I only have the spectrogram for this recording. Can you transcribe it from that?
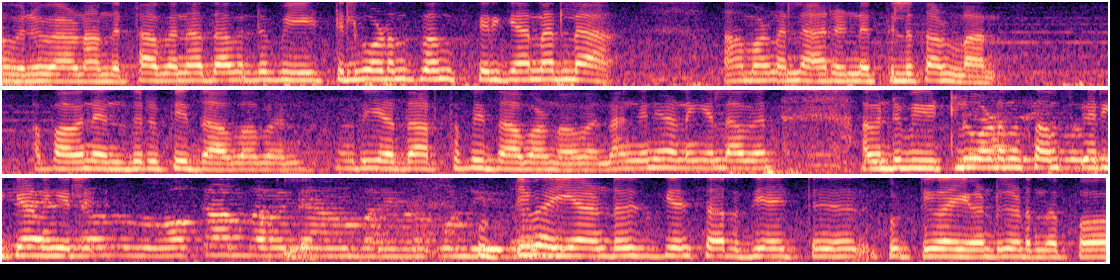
അവന് വേണം. എന്നിട്ട് അവനത് അവന്റെ വീട്ടിൽ കൊണ്ടുവന്ന് സംസ്കരിക്കാനല്ല. ആ മണലാരണ്യത്തിൽ തള്ളാൻ. അപ്പോൾ അവൻ എന്തൊരു പിതാവ് അവൻ? ഒരു യഥാർത്ഥ പിതാവാണ് അവൻ. അങ്ങനെയാണെങ്കിൽ അവൻ അവന്റെ വീട്ടിൽ കൊണ്ടുവന്ന് സംസ്കരിക്കുകയാണെങ്കിൽ കുട്ടി വയ്യാണ്ട് ഛർദിയായിട്ട് കുട്ടി വയ്യാണ്ട് കിടന്നപ്പോൾ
